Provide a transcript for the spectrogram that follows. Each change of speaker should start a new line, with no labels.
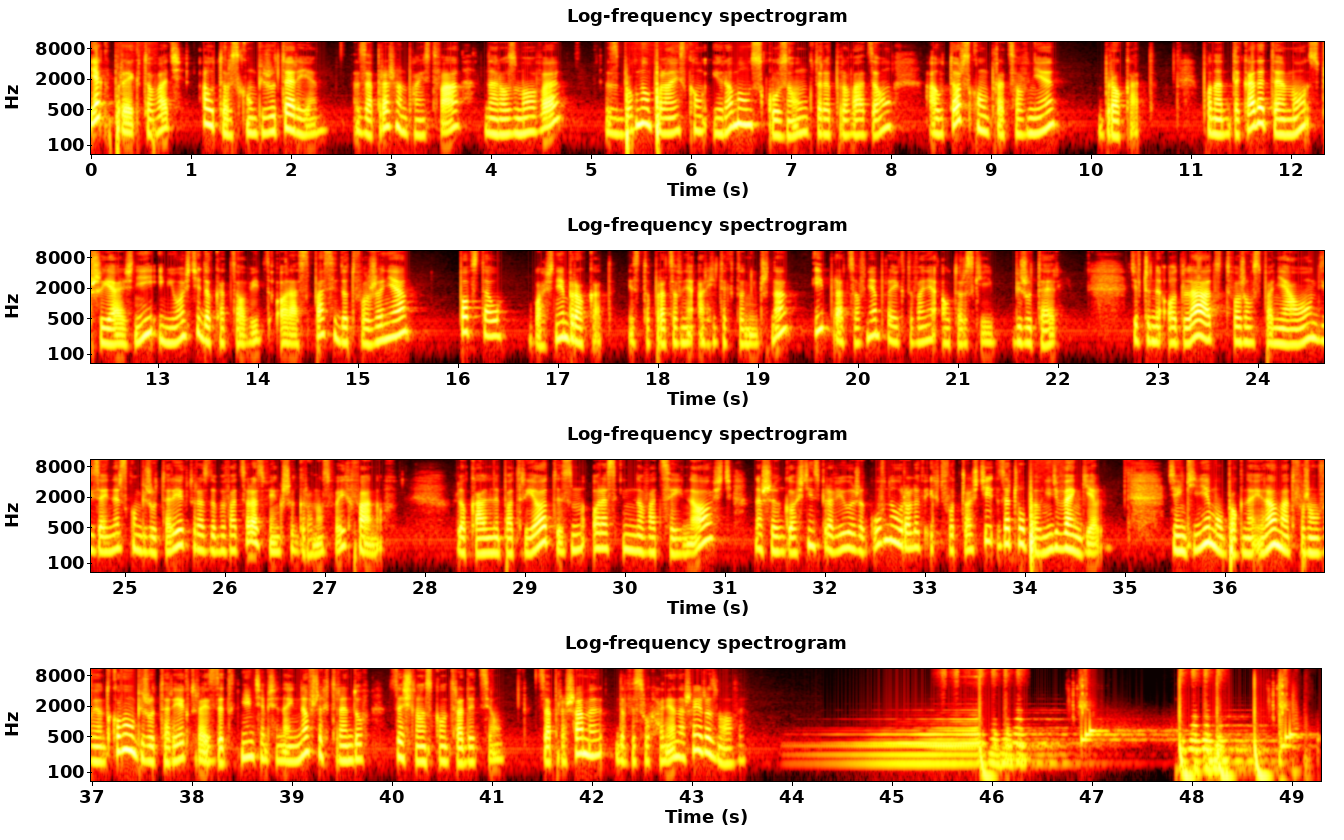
Jak projektować autorską biżuterię? Zapraszam Państwa na rozmowę z Bogną Polańską i Romą Skuzą, które prowadzą autorską pracownię Brokat. Ponad dekadę temu z przyjaźni i miłości do Katowic oraz pasji do tworzenia powstał właśnie Brokat. Jest to pracownia architektoniczna i pracownia projektowania autorskiej biżuterii. Dziewczyny od lat tworzą wspaniałą, designerską biżuterię, która zdobywa coraz większe grono swoich fanów. Lokalny patriotyzm oraz innowacyjność naszych gościń sprawiły, że główną rolę w ich twórczości zaczął pełnić węgiel. Dzięki niemu Bogna i Roma tworzą wyjątkową biżuterię, która jest zetknięciem się najnowszych trendów ze śląską tradycją. Zapraszamy do wysłuchania naszej rozmowy.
